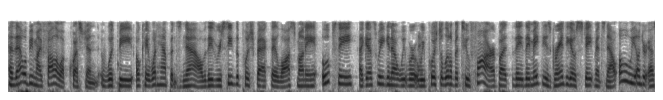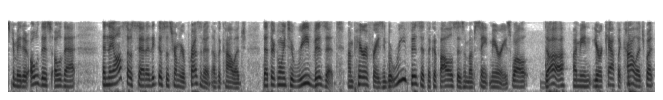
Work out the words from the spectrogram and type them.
And that would be my follow-up question. Would be okay. What happens now? They received the pushback. They lost money. Oopsie. I guess we, you know, we were, we pushed a little bit too far. But they they make these grandiose statements now. Oh, we underestimated. Oh, this. Oh, that. And they also said, I think this is from your president of the college, that they're going to revisit. I'm paraphrasing, but revisit the Catholicism of St. Mary's. Well, duh. I mean, you're a Catholic college, but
